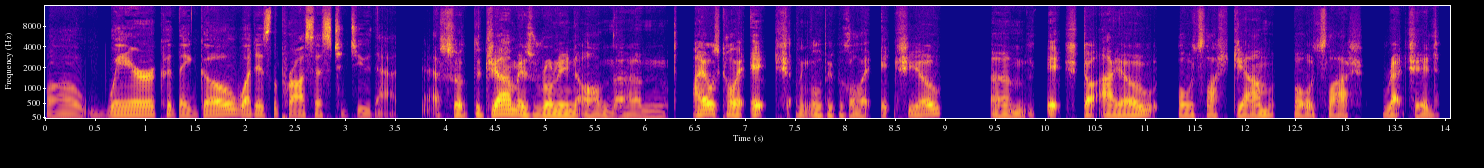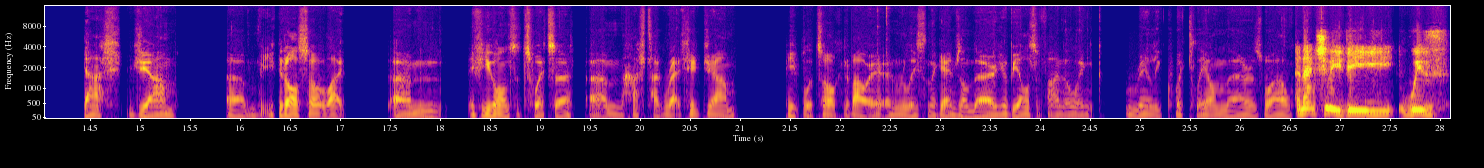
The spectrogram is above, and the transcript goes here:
uh, where could they go? What is the process to do that? Yeah, so the jam is running on. Um, I always call it itch. I think other people call it itch.io. Um, itch.io forward slash jam forward slash wretched dash jam. Um, but you could also like um, if you go onto Twitter, um, hashtag wretched jam. People are talking about it and releasing the games on there. You'll be able to find a link really quickly on there as well. And actually, the with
